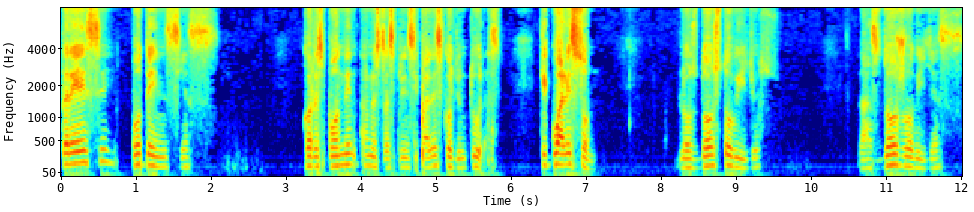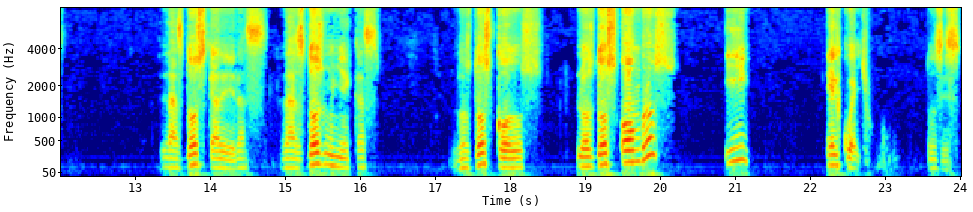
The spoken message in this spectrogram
13 potencias corresponden a nuestras principales coyunturas. ¿Que cuáles son? Los dos tobillos, las dos rodillas, las dos caderas, las dos muñecas, los dos codos, los dos hombros y el cuello. Entonces,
